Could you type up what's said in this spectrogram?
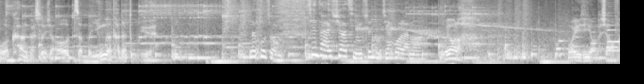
我看看孙小欧怎么赢了他的赌约。那顾总，现在还需要请孙总监过来吗？不用了，我已经有了想法。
